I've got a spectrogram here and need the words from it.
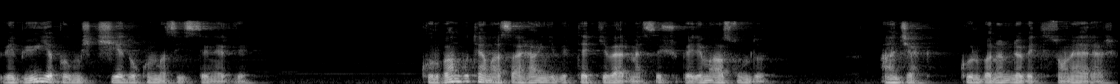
ve büyü yapılmış kişiye dokunması istenirdi. Kurban bu temasa herhangi bir tepki vermezse şüpheli masumdu. Ancak kurbanın nöbeti sona erer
